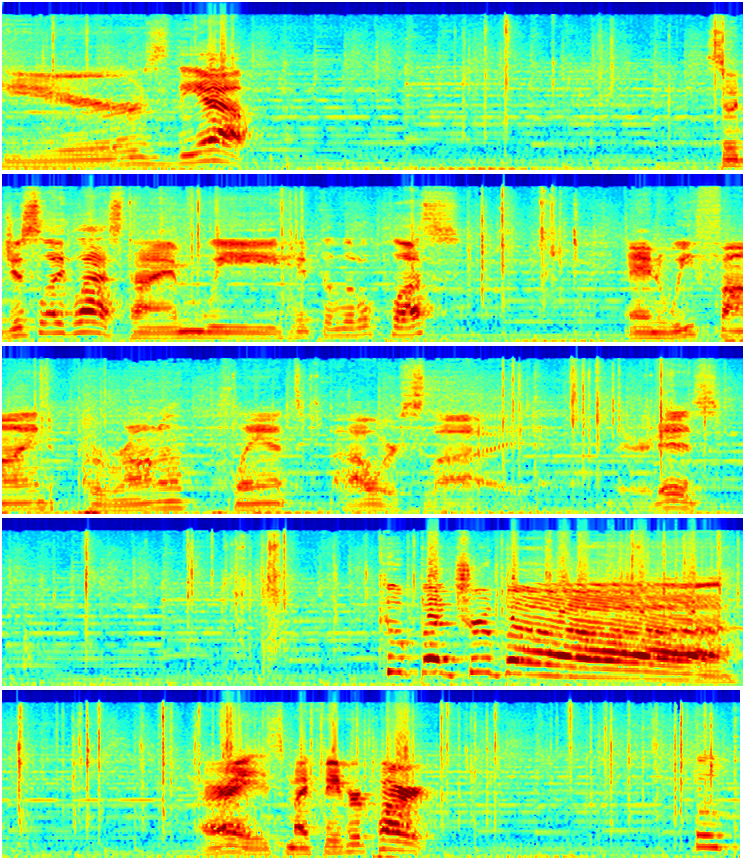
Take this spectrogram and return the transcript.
here's the app. So just like last time, we hit the little plus and we find Piranha Plant Power Slide. There it is. Koopa Troopa! Alright, it's my favorite part. Boop.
